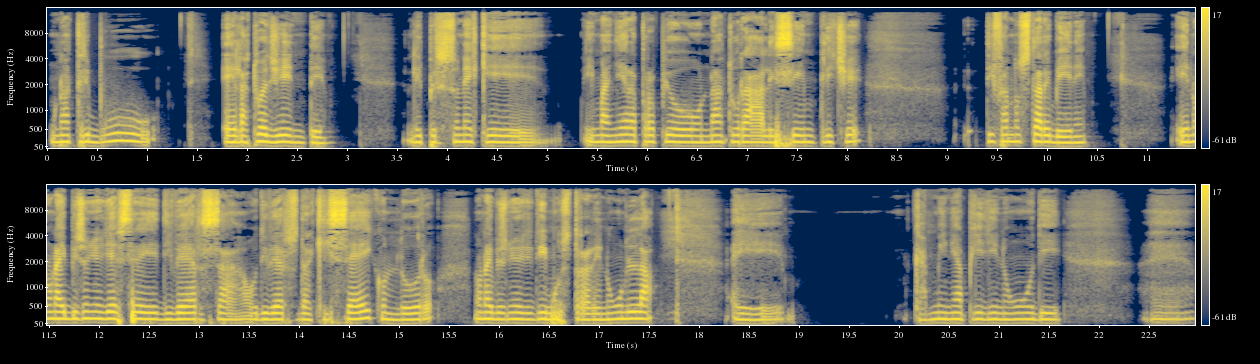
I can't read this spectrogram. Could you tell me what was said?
Una tribù è la tua gente, le persone che in maniera proprio naturale, semplice, ti fanno stare bene e non hai bisogno di essere diversa o diverso da chi sei con loro, non hai bisogno di dimostrare nulla e cammini a piedi nudi, eh,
